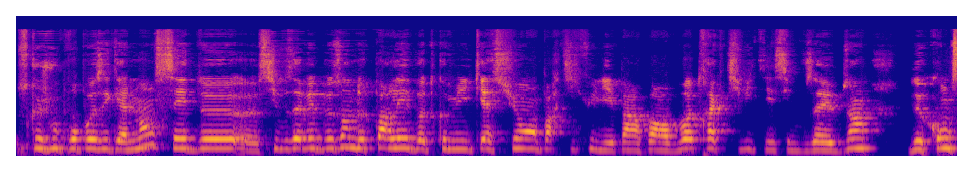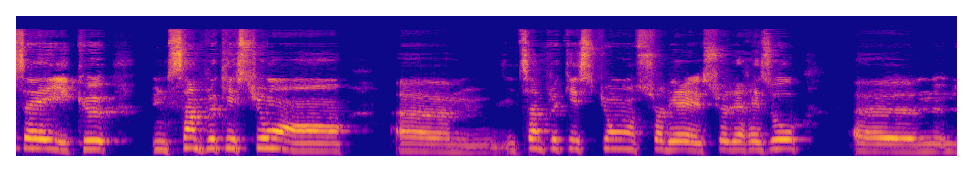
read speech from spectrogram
ce que je vous propose également, c'est de, si vous avez besoin de parler de votre communication en particulier par rapport à votre activité, si vous avez besoin de conseils et que une simple question en, une simple question sur les, sur les réseaux euh, le,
